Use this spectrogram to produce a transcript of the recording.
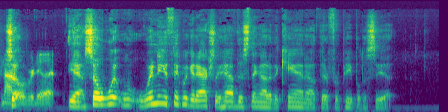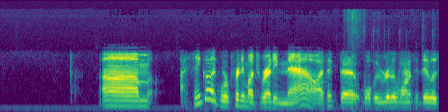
not so, overdo it. Yeah. So w- w- when do you think we could actually have this thing out of the can out there for people to see it? Um, I think like we're pretty much ready now. I think that what we really wanted to do is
